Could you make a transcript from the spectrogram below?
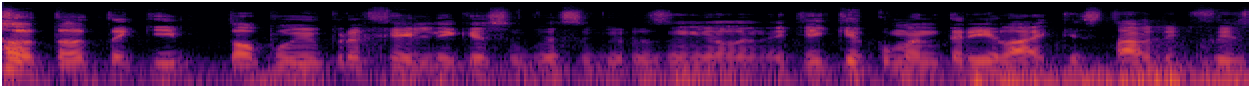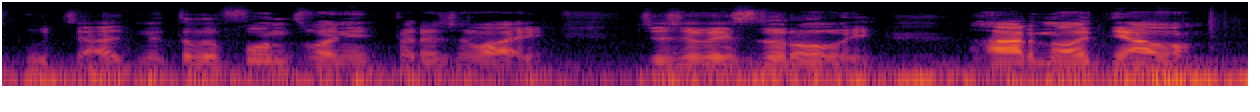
От, от, такі топові прихильники, щоб ви собі розуміли. Не тільки коментарі, лайки ставлять в Фейсбуці, а на телефон дзвонять, переживають. Чи живий здоровий. Гарного дня вам!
